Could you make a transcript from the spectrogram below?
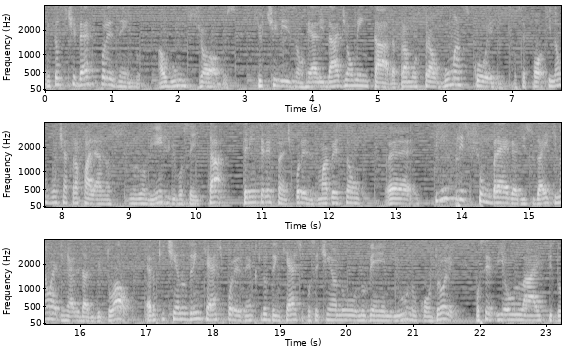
Então se tivesse, por exemplo, alguns jogos que utilizam realidade aumentada para mostrar algumas coisas que você pode, que não vão te atrapalhar no, no ambiente onde você está, seria interessante. Por exemplo, uma versão é, simples chumbrega disso daí, que não é de realidade virtual, era o que tinha no Dreamcast, por exemplo, que no Dreamcast você tinha no, no VMU, no controle, você via o life do,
